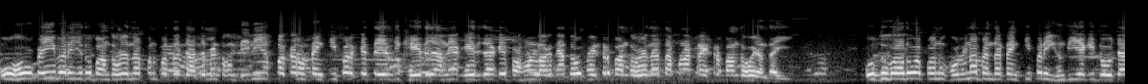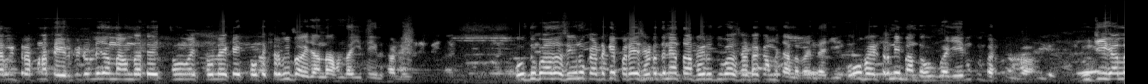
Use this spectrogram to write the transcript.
ਉਹ ਕਈ ਵਾਰੀ ਜਦੋਂ ਬੰਦ ਹੋ ਜਾਂਦਾ ਆਪਾਂ ਨੂੰ ਪਤਾ ਜੱਜਮੈਂਟ ਹੁੰਦੀ ਨਹੀਂ ਆਪਾਂ ਘਰੋਂ ਟੈਂਕੀ ਭਰ ਕੇ ਤੇਲ ਦੀ ਖੇਤ ਜਾਂਦੇ ਆ ਖੇਤ ਜਾ ਕੇ ਪਾਉਣ ਲੱਗਦੇ ਆ ਤਾਂ ਉਹ ਫਿਲਟਰ ਬੰਦ ਹੋ ਜਾਂਦਾ ਤਾਂ ਆਪਣਾ ਟਰੈਕਟਰ ਬੰਦ ਹੋ ਜਾਂਦਾ ਜੀ। ਉਸ ਤੋਂ ਬਾਅਦ ਉਹ ਆਪਾਂ ਨੂੰ ਖੋਲਣਾ ਪੈਂਦਾ ਟੈਂਕੀ ਭਰੀ ਹੁੰਦੀ ਹੈ ਕਿ 2-4 ਲੀਟਰ ਆਪਣਾ ਤੇਲ ਵੀ ਡੁੱਲ ਜਾਂਦਾ ਹੁੰਦਾ ਤੇ ਇੱਥੋਂ ਇੱਥੋਂ ਲੈ ਕੇ ਇੱਥੋਂ ਤੱਕ ਵੀ ਵਗ ਜਾਂਦਾ ਹੁੰਦਾ ਜੀ ਤੇਲ ਸਾਡੇ। ਉਸ ਤੋਂ ਬਾਅਦ ਅਸੀਂ ਉਹਨੂੰ ਕੱਢ ਕੇ ਪਰੇ ਛੱਡ ਦਿੰਦੇ ਆ ਤਾਂ ਫਿਰ ਉਸ ਤੋਂ ਬਾਅਦ ਸਾਡਾ ਕੰਮ ਚੱਲ ਪੈਂਦਾ ਜੀ। ਉਹ ਫਿਲਟਰ ਨਹੀਂ ਬੰਦ ਹੋਊਗਾ ਜੀ ਇਹਨੂੰ ਕੋਈ ਵਰਤੂਗਾ। ਦੂਜੀ ਗੱਲ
